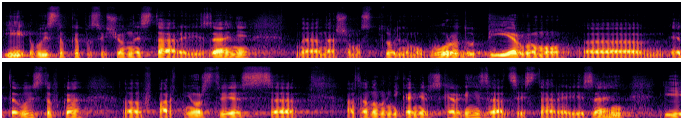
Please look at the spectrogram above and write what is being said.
И выставка, посвященная Старой Рязани, э, нашему стольному городу, первому. Э, эта выставка в партнерстве с автономной некоммерческой организации «Старая Рязань», и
